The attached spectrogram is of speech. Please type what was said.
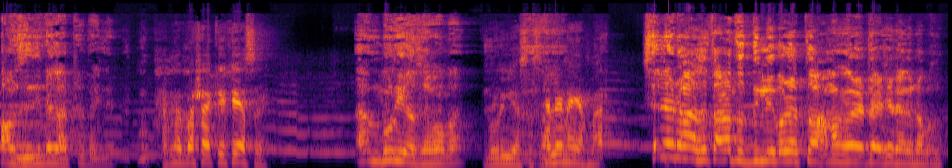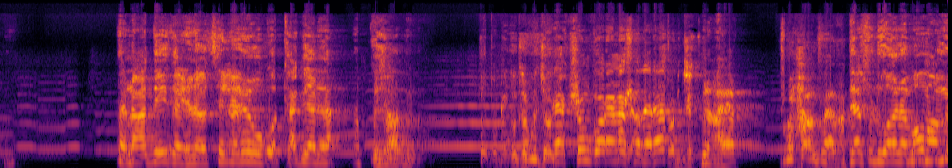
পাঁচ দিন আগে হার্টের পেইনে আপনার বাসায় কে কে আছে? বুড়ি আছে বাবা। বুড়ি আছে ছেলে নাই আপনার ছেলেরা আছে তারা তো দিল্লি করে তো আমাকে এটা এসে থাকে না বলতো। তা না উপর থাকে আর না কিছু হবে। অ্যাকশন করে না এটা শুধু করে না বাবা। আমি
